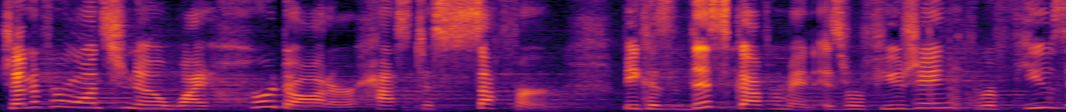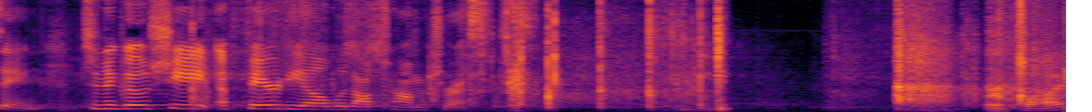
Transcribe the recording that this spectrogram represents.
Jennifer wants to know why her daughter has to suffer because this government is refusing, refusing to negotiate a fair deal with optometrists. Reply,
